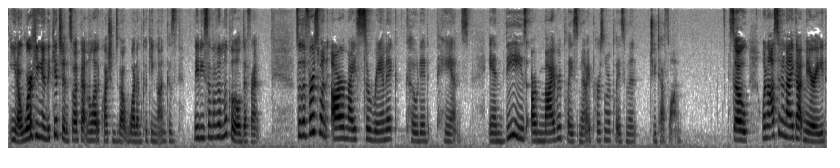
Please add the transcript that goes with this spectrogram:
you know, working in the kitchen. So I've gotten a lot of questions about what I'm cooking on because maybe some of them look a little different. So the first one are my ceramic coated pans. And these are my replacement, my personal replacement to Teflon. So when Austin and I got married,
